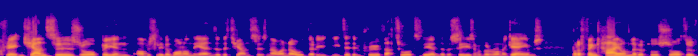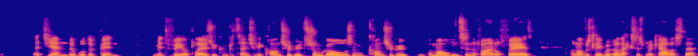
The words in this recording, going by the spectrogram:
creating chances or being obviously the one on the end of the chances. Now I know that he, he did improve that towards the end of the season with a run of games, but I think high on Liverpool's sort of agenda would have been midfield players who can potentially contribute some goals and contribute moments in the final third. And obviously with Alexis Mac Allister,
